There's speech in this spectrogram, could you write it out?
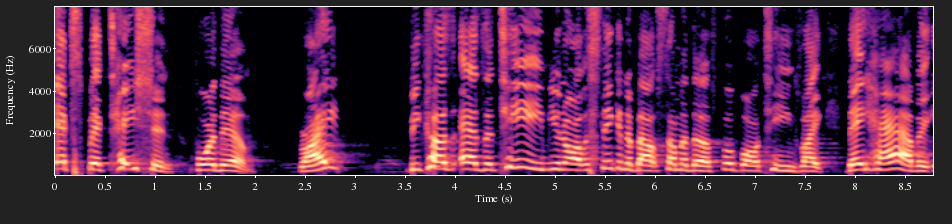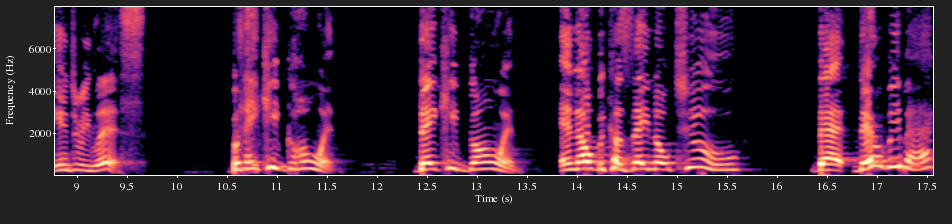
expectation for them, right? Because as a team, you know, I was thinking about some of the football teams, like they have an injury list, but they keep going. They keep going. And no, because they know too that they'll be back.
